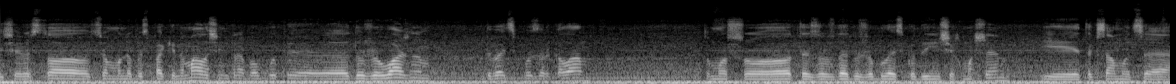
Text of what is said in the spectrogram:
І через то в цьому небезпеки немає, лише треба бути дуже уважним, дивитися по зеркалам, тому що ти завжди дуже близько до інших машин. І так само це,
